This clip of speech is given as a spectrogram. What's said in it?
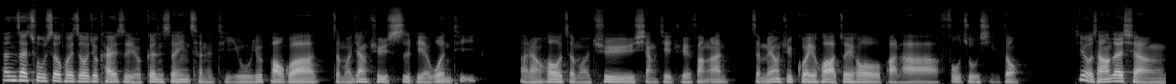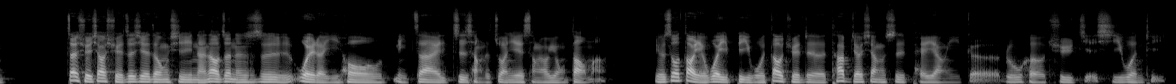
但是在出社会之后，就开始有更深一层的体悟，就包括怎么样去识别问题啊，然后怎么去想解决方案。怎么样去规划，最后把它付诸行动？其实我常常在想，在学校学这些东西，难道真的是为了以后你在职场的专业上要用到吗？有时候倒也未必。我倒觉得它比较像是培养一个如何去解析问题、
